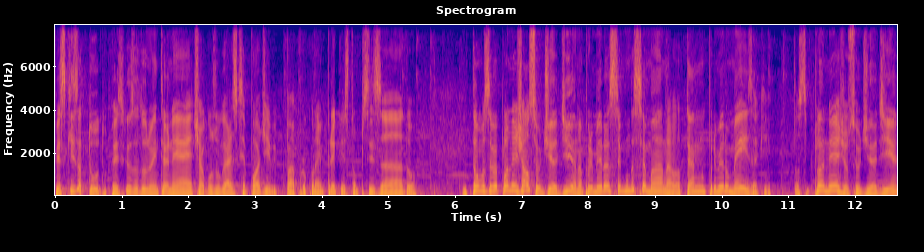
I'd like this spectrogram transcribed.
Pesquisa tudo, pesquisa tudo na internet, alguns lugares que você pode ir para procurar emprego que eles estão precisando. Então você vai planejar o seu dia a dia na primeira, segunda semana, até no primeiro mês aqui. Então você planeja o seu dia a dia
